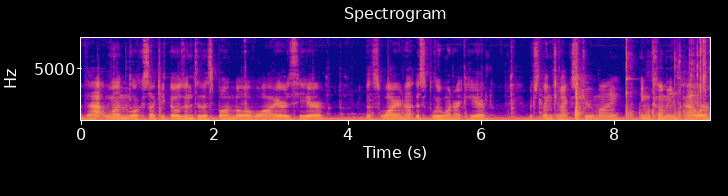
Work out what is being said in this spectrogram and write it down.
that one looks like it goes into this bundle of wires here. This wire nut, this blue one right here, which then connects to my incoming power.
